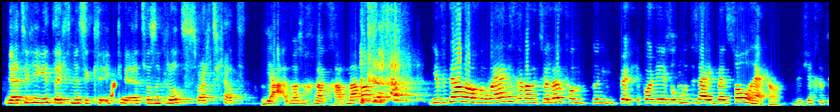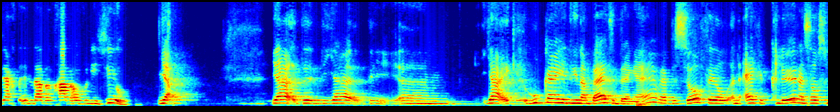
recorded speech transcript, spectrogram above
Ja, toen ging het echt mis. Ik, ik, uh, het was een groot zwart gat. Ja, het was een zwart gat. Maar wat je vertelde over awareness en wat ik zo leuk vond toen ik je voor het eerst ontmoette, zei ik ben soul hacker. Dus je zegt inderdaad, het gaat over die ziel. Ja. Ja, die, ja, die, um, ja ik, hoe kan je die naar buiten brengen? Hè? We hebben zoveel, een eigen kleur en zelfs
